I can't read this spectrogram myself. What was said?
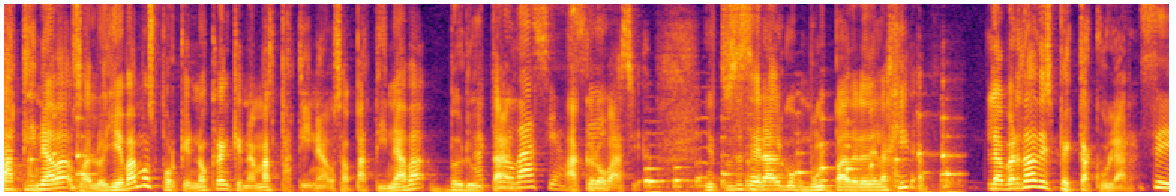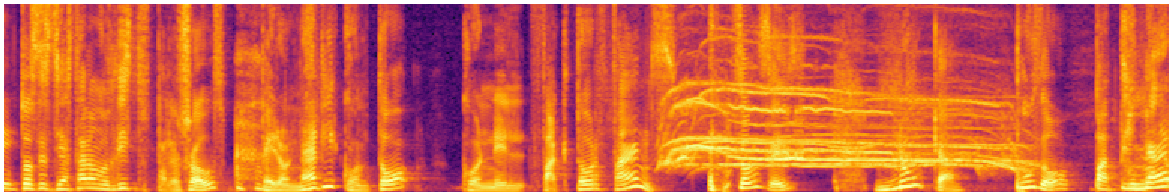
patinaba, o sea, lo llevamos porque no crean que nada más patina, o sea, patinaba brutal. Acrobacia, sí. Acrobacia. Y entonces era algo muy padre de la gira. La verdad, espectacular. Sí. Entonces ya estábamos listos para los shows, pero nadie contó con el factor fans. Entonces, nunca pudo patinar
